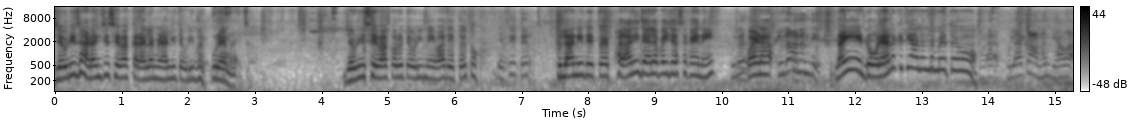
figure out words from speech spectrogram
जेवढी झाडांची सेवा करायला मिळाली तेवढी भरपूर आहे म्हणायचं. जेवढी सेवा करू तेवढी मेवा देतोय तो. येतोय तर. फुलांनी देतोय. फळांनी द्यायला पाहिजे असं काही नाही. पण फुलं आनंदी नाही डोळ्याला किती आनंद मिळतोय हो. फुला- फुलाचा आनंद घ्यावा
